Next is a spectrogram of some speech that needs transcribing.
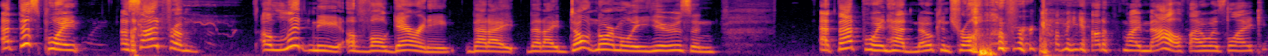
at this point, aside from a litany of vulgarity that I that I don't normally use and at that point had no control over coming out of my mouth. I was like,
